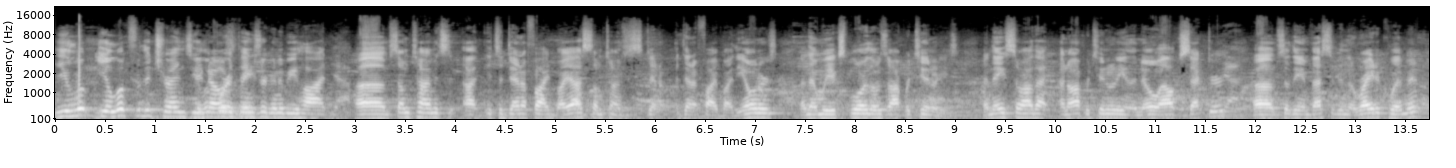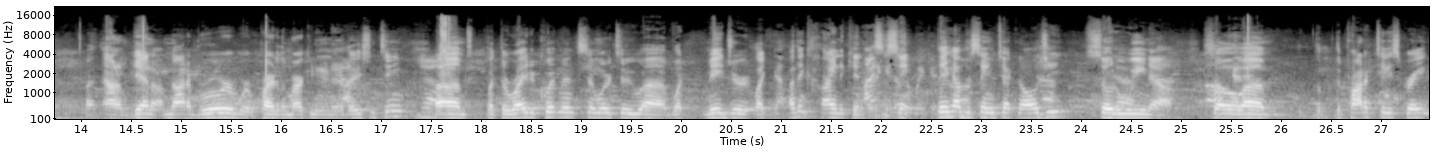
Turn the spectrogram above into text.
you look, you look for the trends. You He look where me. things are going to be hot. Yeah. Um, sometimes it's uh, it's identified by us. Sometimes it's ident- identified by the owners, and then we explore those opportunities. And they saw that an opportunity in the no alc sector, Yeah. um, so they invested in the right equipment. Uh, again, I'm not a brewer. We're part of the marketing and innovation team. Yeah. Um, but the right equipment, similar to uh, what major, like Yeah. I think Heineken, Heineken has the same. a wicked They have the same technology. Yeah. So do we now. So okay. um, the, the product tastes great.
